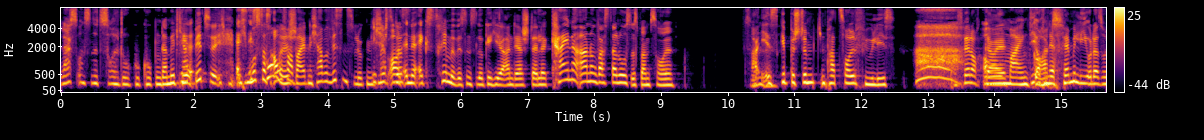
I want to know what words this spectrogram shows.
Lass uns eine Zolldoku gucken, damit wir... Ja, bitte. Ich, ich muss das komisch. aufarbeiten. Ich habe Wissenslücken. Ich, Ich habe auch eine extreme Wissenslücke hier an der Stelle. Keine Ahnung, was da los ist beim Zoll. Ah, es gibt bestimmt ein paar Zollfühlis. Das wäre doch geil. Oh mein Die auch in der Gott. Family oder so.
